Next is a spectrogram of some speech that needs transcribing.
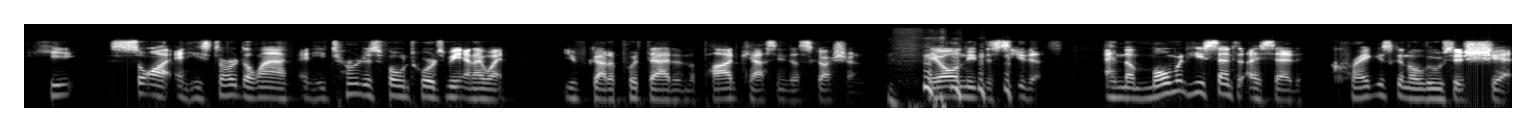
he saw it and he started to laugh and he turned his phone towards me and I went, "You've got to put that in the podcasting discussion. They all need to see this." And the moment he sent it, I said, "Craig is going to lose his shit."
